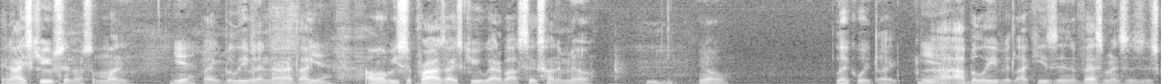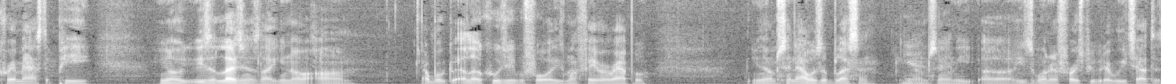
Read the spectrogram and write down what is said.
And Ice Cube sent on some money. Yeah. Like believe it or not, like yeah. I won't be surprised Ice Cube got about six hundred mil. Mhm. You know, liquid. Like Yeah. I, I believe it. Like he's his investments is his Cray Master P. You know, these are legends. Like you know, um, I worked with LL Cool J before. He's my favorite rapper. You know what I'm saying? That was a blessing. You Yeah. know what I'm saying? He uh, he's one of the first people that reached out to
